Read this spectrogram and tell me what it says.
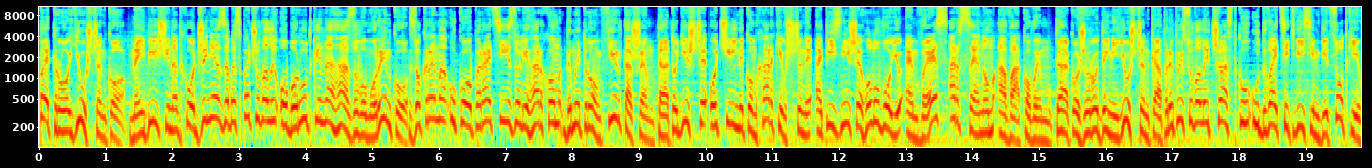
Петро Ющенко. Найбільші надходження забезпечували оборудки на газовому ринку, зокрема у кооперації з олігархом Дмитром Фірташем та тоді ще очільником Харківщини, а пізніше головою МВС Арсеном Аваковим. Також родині Ющенка приписували частку у 28%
